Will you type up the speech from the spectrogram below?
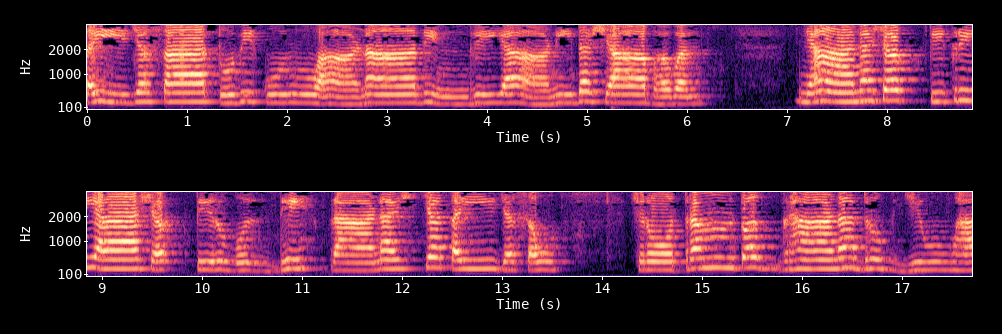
तैजसा तु विकुर्वाणादिन्द्रियाणि दशाभवन् ज्ञानशक्तिक्रियाशक्तिर्बुद्धिः प्राणश्च तैजसौ। श्रोत्रम् त्वघ्राणदृग्जिह्वा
